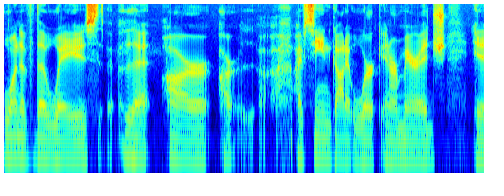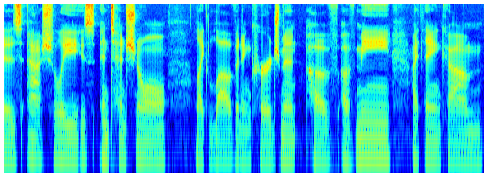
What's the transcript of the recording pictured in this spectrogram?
one of the ways that our our uh, I've seen God at work in our marriage is Ashley's intentional like love and encouragement of of me. I think um,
